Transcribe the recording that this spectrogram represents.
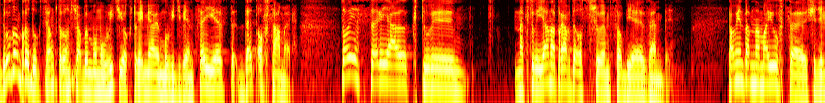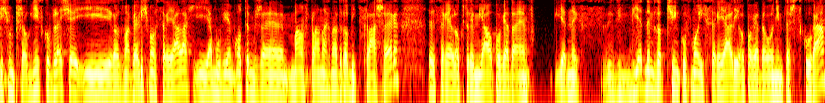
Drugą produkcją, którą chciałbym omówić i o której miałem mówić więcej, jest Dead of Summer. To jest serial, który, na który ja naprawdę ostrzyłem sobie zęby. Pamiętam na majówce siedzieliśmy przy ognisku w lesie i rozmawialiśmy o serialach i ja mówiłem o tym, że mam w planach nadrobić Slasher, serial, o którym ja opowiadałem w, z, w jednym z odcinków moich seriali, opowiadał o nim też Skóra.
